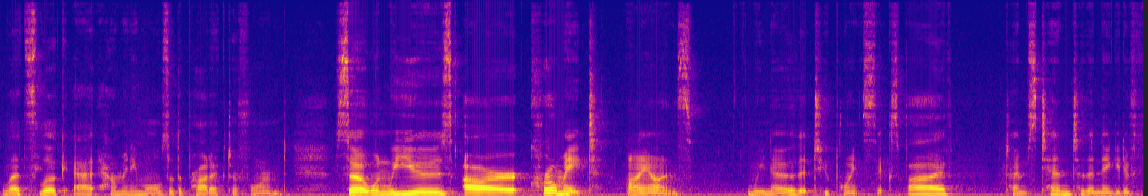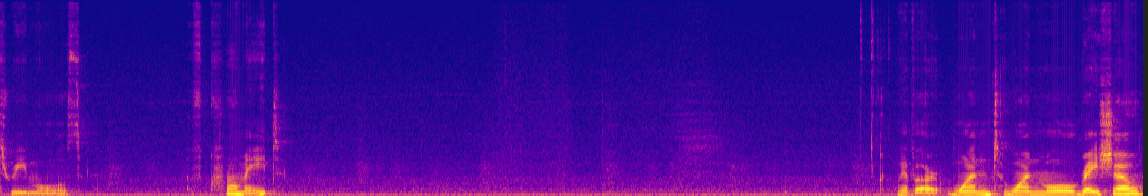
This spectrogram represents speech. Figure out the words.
let's look at how many moles of the product are formed. So when we use our chromate ions, we know that 2.65 times 10 to the negative 3 moles of chromate We have our 1 to 1 mole ratio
